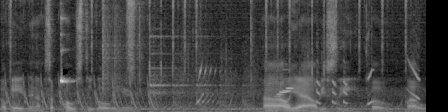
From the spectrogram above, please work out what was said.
Okay, then I'm supposed to go over here? Uh, oh yeah, obviously. Bow. Bow.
